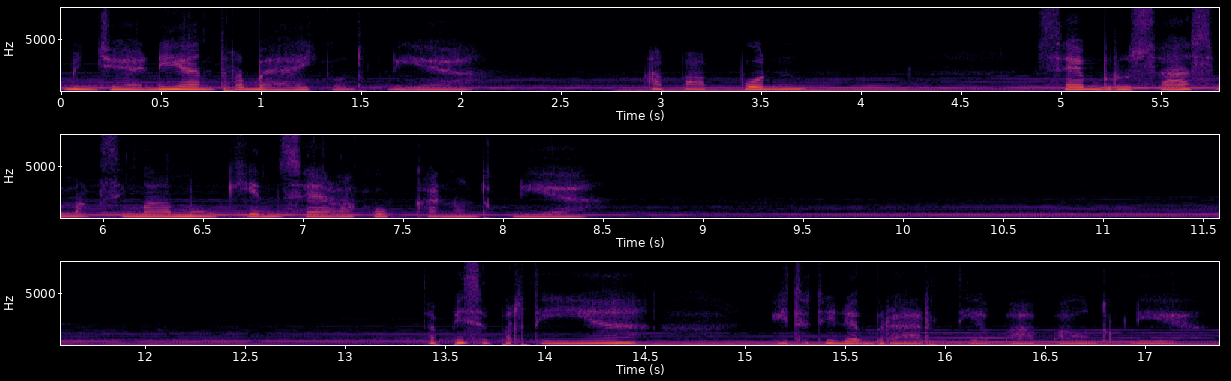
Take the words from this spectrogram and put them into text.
menjadi yang terbaik untuk dia. Apa pun, saya berusaha semaksimal mungkin saya lakukan untuk dia. Tapi sepertinya itu tidak berarti apa-apa untuk dia.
